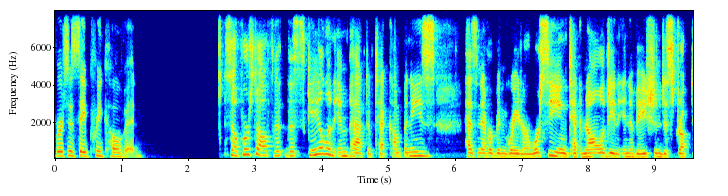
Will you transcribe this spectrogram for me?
versus say pre-COVID? So first off, the, the scale and impact of tech companies has never been greater. We're seeing technology and innovation disrupt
